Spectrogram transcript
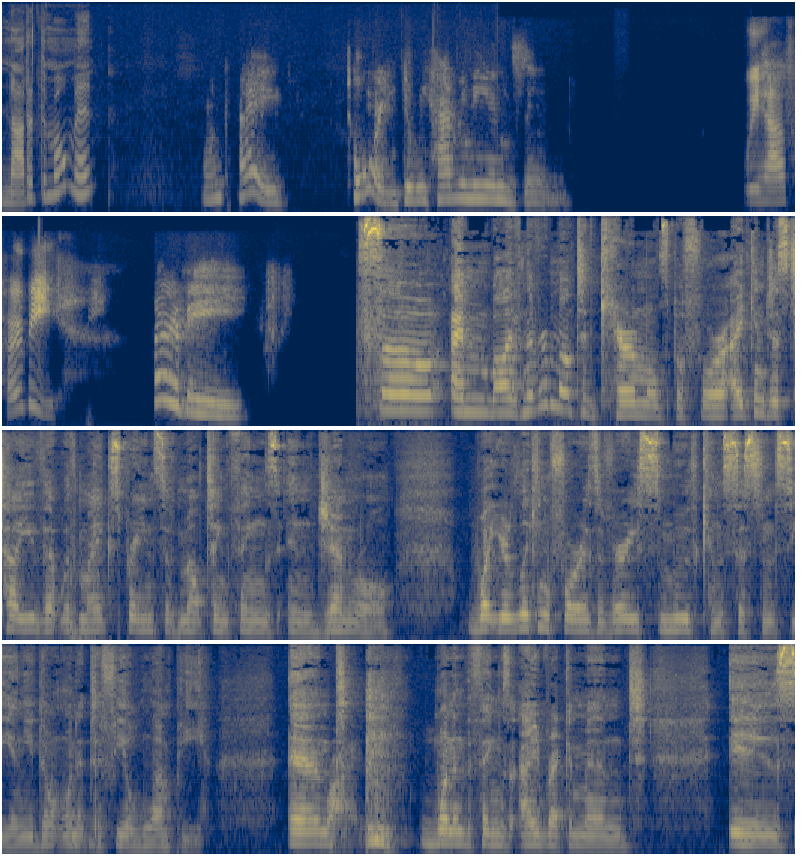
Not at the moment. Okay. Tori, do we have any in Zoom? We have Herbie. Herbie. So I'm well, I've never melted caramels before. I can just tell you that with my experience of melting things in general, what you're looking for is a very smooth consistency, and you don't want it to feel lumpy. And Right. one of the things I recommend is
